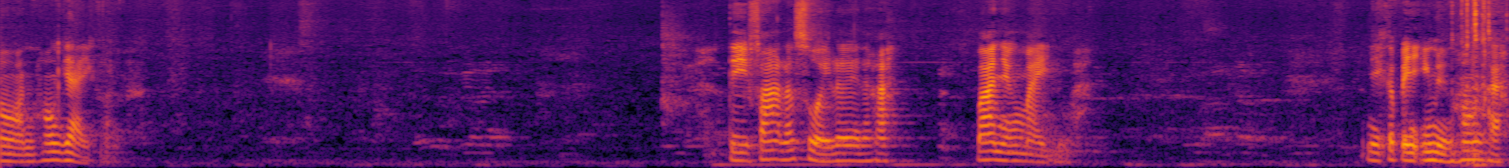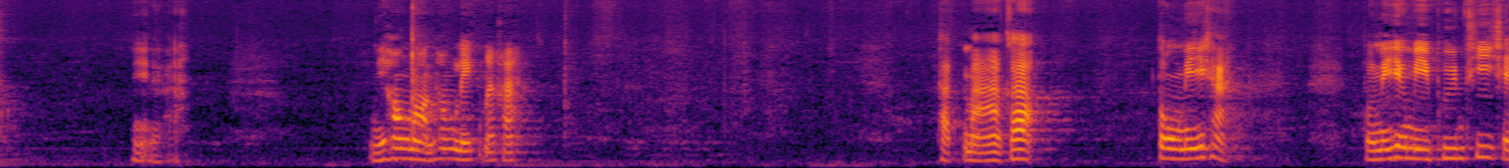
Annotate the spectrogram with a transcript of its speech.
นอนห้องใหญ่ก่อน ตีฝ้าแล้วสวยเลยนะคะ บ้านยังใหม่อยู่ค่ะ นี่ก็เป็นอีกหนึ่งห้องค่ะ นี่นะคะ นี่ห้องนอนห้องเล็กนะคะ ถัดมาก็ตรงนี้ค่ะ ตรงนี้ยังมีพื้นที่ใช้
